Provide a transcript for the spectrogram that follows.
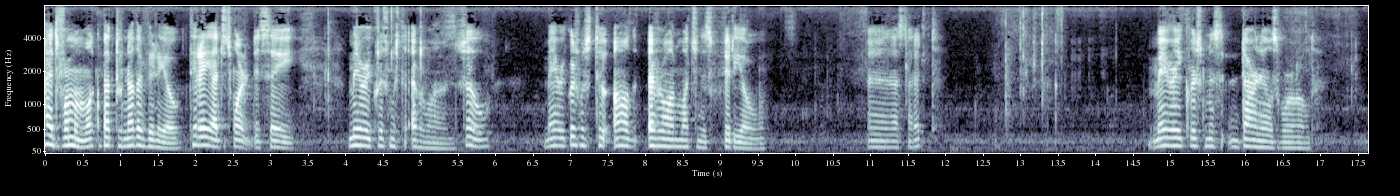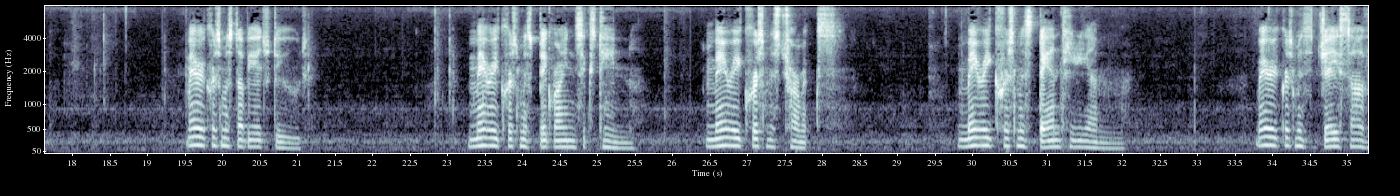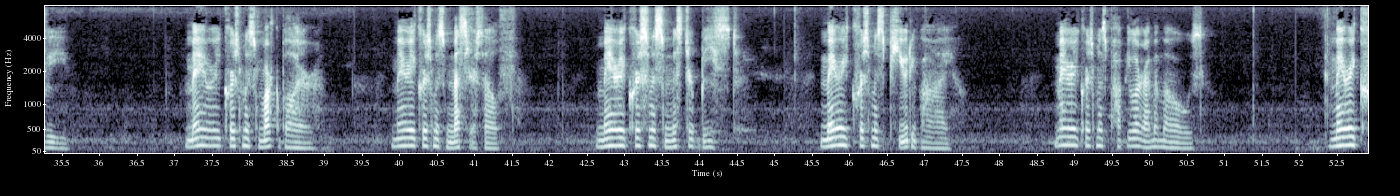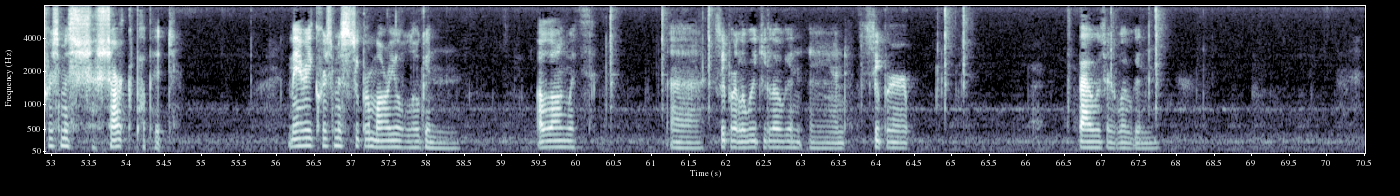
Hi, it's Roman. Welcome back to another video. Today, I just wanted to say Merry Christmas to everyone. So, Merry Christmas to all everyone watching this video. And that's not it. Merry Christmas, Darnell's World. Merry Christmas, WH Dude. Merry Christmas, Big Ryan 16. Merry Christmas, Charmix. Merry Christmas, Dan TDM. Merry Christmas, Jay Savi. Merry Christmas, Markiplier. Merry Christmas, Mess Yourself. Merry Christmas, Mr. Beast. Merry Christmas, PewDiePie. Merry Christmas, Popular MMOs. Merry Christmas, Sh Shark Puppet. Merry Christmas, Super Mario Logan. Along with uh, Super Luigi Logan and Super Bowser Logan.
